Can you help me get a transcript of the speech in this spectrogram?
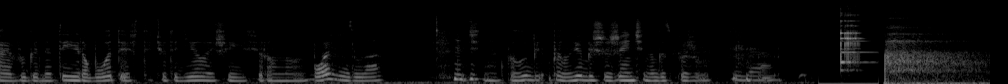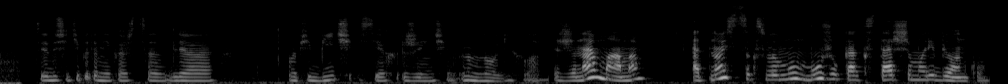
какая выгода? Ты работаешь, ты что-то делаешь, и все равно. Повезла. Точняк. Полюбишь, полюбишь женщину госпожу. Да. Следующий тип это, мне кажется, для вообще бич всех женщин. Ну, многих, ладно. Жена-мама относится к своему мужу как к старшему ребенку.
